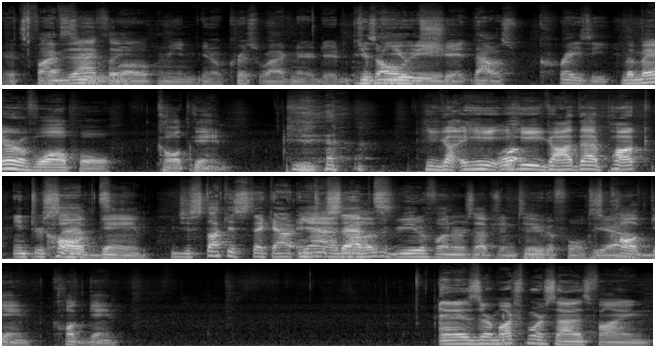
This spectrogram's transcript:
it's five Exactly. two. Well, I mean, you know, Chris Wagner did It's his a own beauty. shit. That was crazy. The mayor of Walpole called game. Yeah. He got he Well, he got that puck intercept. called game. He just stuck his stick out. Yeah, Intercept. no, that was a beautiful interception too. Beautiful, Just yeah. called game. Called game. And is there much more satisfying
